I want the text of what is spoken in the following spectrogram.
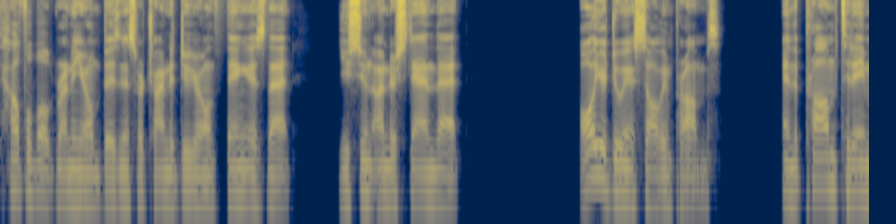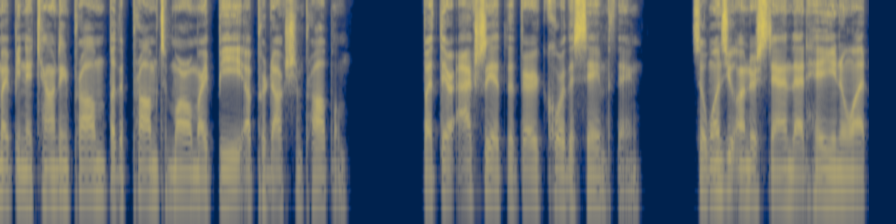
helpful about running your own business or trying to do your own thing is that you soon understand that all you're doing is solving problems. And the problem today might be an accounting problem, but the problem tomorrow might be a production problem. But they're actually at the very core the same thing. So once you understand that, hey, you know what?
